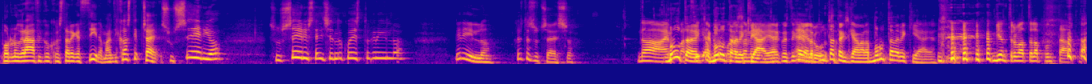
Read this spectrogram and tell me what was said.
pornografico con questa ragazzina, ma di costi, cioè sul serio? Sul serio stai dicendo questo Grillo? Grillo, cosa è successo? No, è brutta, è brutta la vecchiaia. Eh. Questa è, è la puntata che si chiama La brutta la vecchiaia. Abbiamo trovato la puntata.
